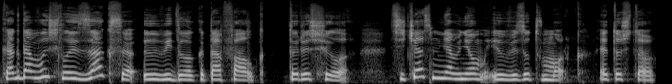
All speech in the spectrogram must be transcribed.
Когда вышла из ЗАГСа и увидела катафалк, то решила, сейчас меня в нем и увезут в морг. Это что?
